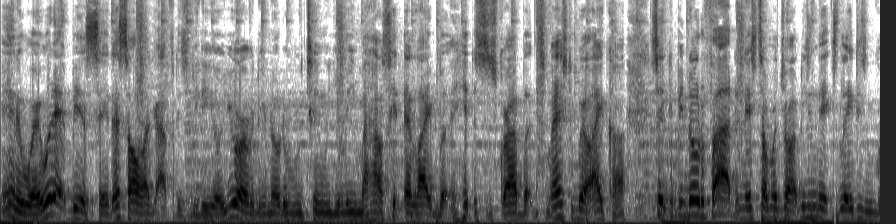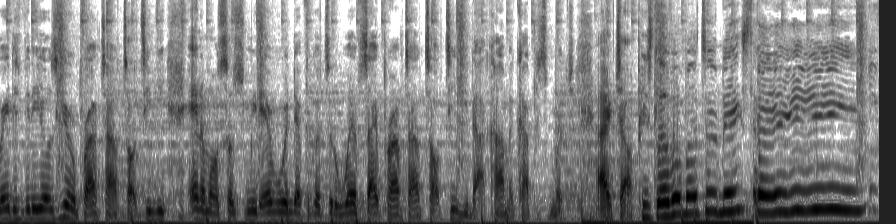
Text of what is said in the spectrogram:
anyway, with that being said, that's all I got for this video. You already know the routine when you leave my house. Hit that like button, hit the subscribe button, smash the bell icon so you can be notified the next time I drop these next latest and greatest videos here on Primetime Talk TV. And I'm on social media everywhere. Definitely go to the website, primetimetalktv.com and copy some merch. All right, y'all. Peace, love, and until next time.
